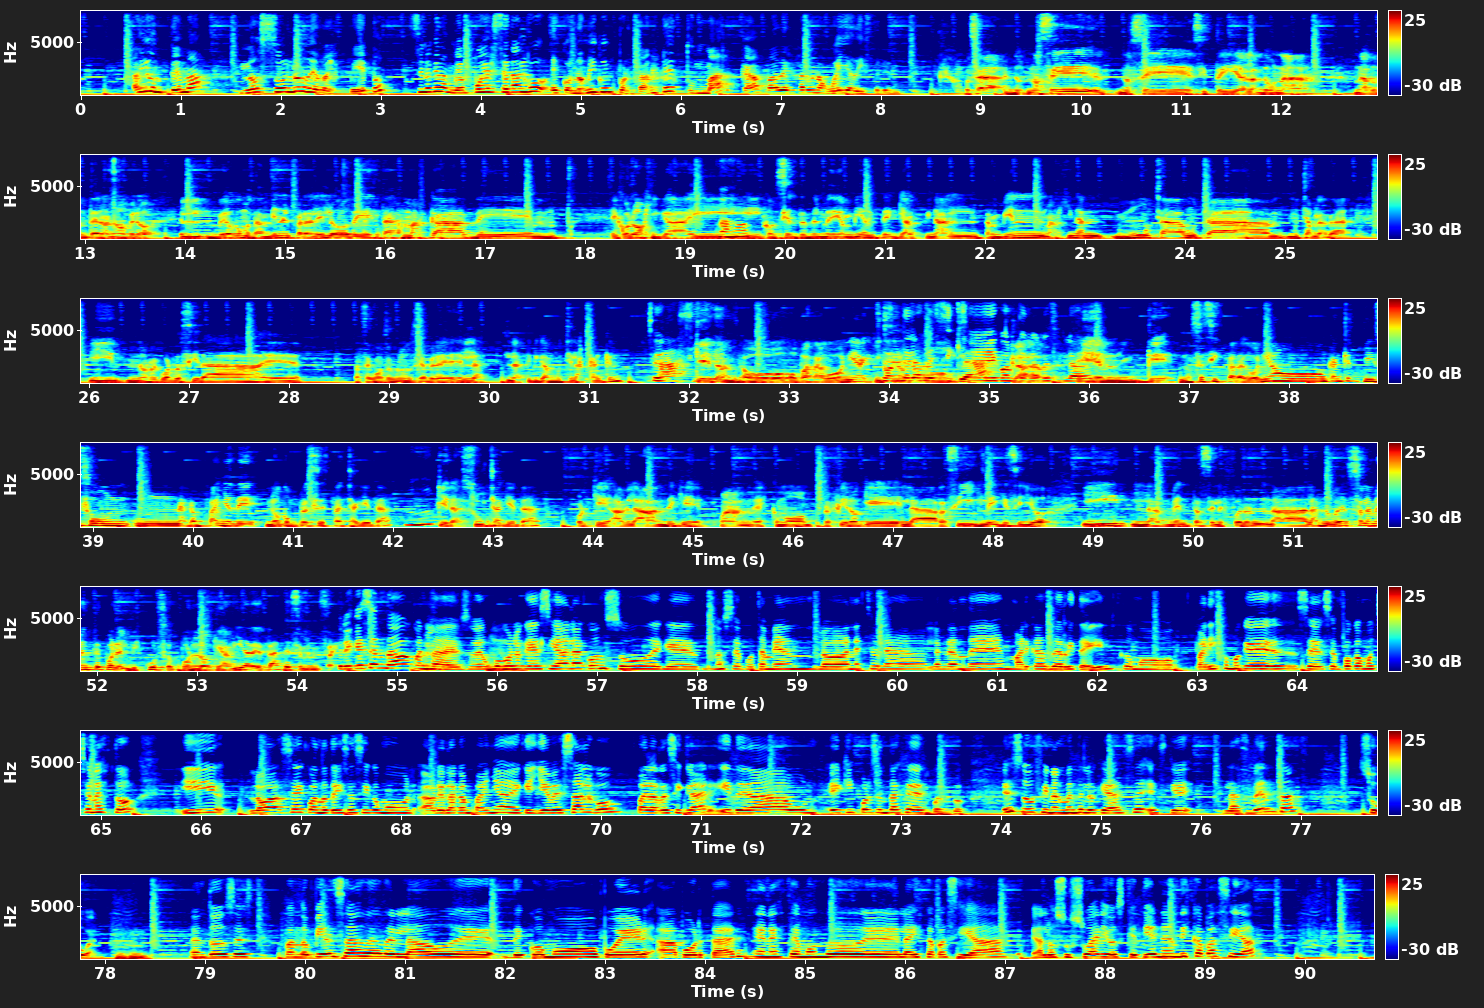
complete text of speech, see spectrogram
Hay un tema no solo de respeto, sino que también puede ser algo económico importante. Tu marca va a dejar una huella diferente. O sea, no, no sé, no sé si estoy hablando una, una tontera o no, pero el- veo como también el paralelo de estas marcas de mm, ecológicas y, Ajá. y conscientes del medio ambiente que al final también marginan mucha, mucha, mucha plata. Y no recuerdo si era eh, no sé cómo se pronuncia, pero es las, las típicas mochilas Kanken. Sí. Ah, sí. Que tam- o, o Patagonia. Que Con tela como- reciclada. Sí, con Claro, tela reciclada. em, que no sé si Patagonia o Kanken que hizo un- una campaña de no compres esta chaqueta, que era su chaqueta, porque hablaban de que, bueno, es como prefiero que la recicle y qué sé yo, y las ventas se les fueron a las nubes solamente por el discurso, por lo que había detrás de ese mensaje. Pero es que se han dado cuenta de eso, es un poco Mm. lo que decía la Consu, de que, no sé, pues también lo han hecho la- las grandes marcas de retail, como París como que se, enfoca mucho en esto y lo hace cuando te dice así como abre la campaña de que lleves algo para reciclar y te da un X porcentaje de descuento. Eso finalmente lo que hace es que las ventas suban. Entonces, cuando piensas desde el lado de, de cómo poder aportar en este mundo de la discapacidad a los usuarios que tienen discapacidad,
